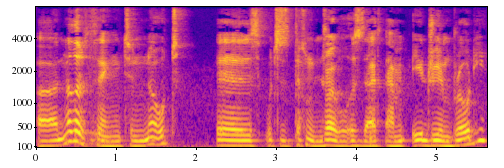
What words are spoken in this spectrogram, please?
Another thing to note is, which is definitely enjoyable, is that um Adrien Brody,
